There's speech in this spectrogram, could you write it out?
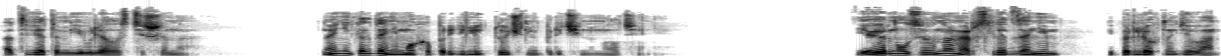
ответом являлась тишина но я никогда не мог определить точную причину молчания. Я вернулся в номер вслед за ним и прилег на диван.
